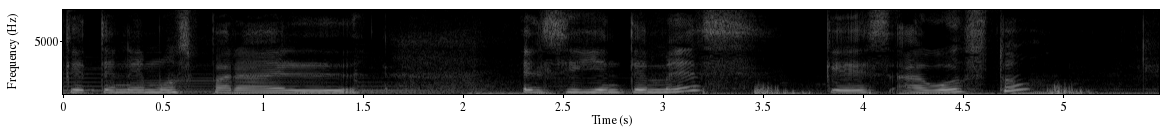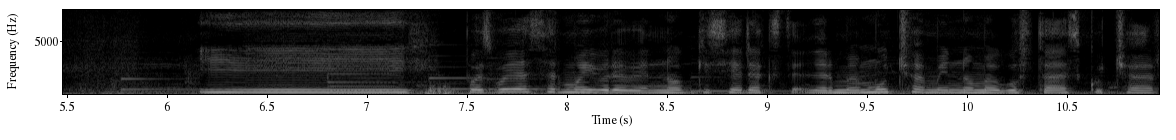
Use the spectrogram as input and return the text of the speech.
que tenemos para el, el siguiente mes, que es agosto. Y pues voy a ser muy breve, no quisiera extenderme mucho, a mí no me gusta escuchar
